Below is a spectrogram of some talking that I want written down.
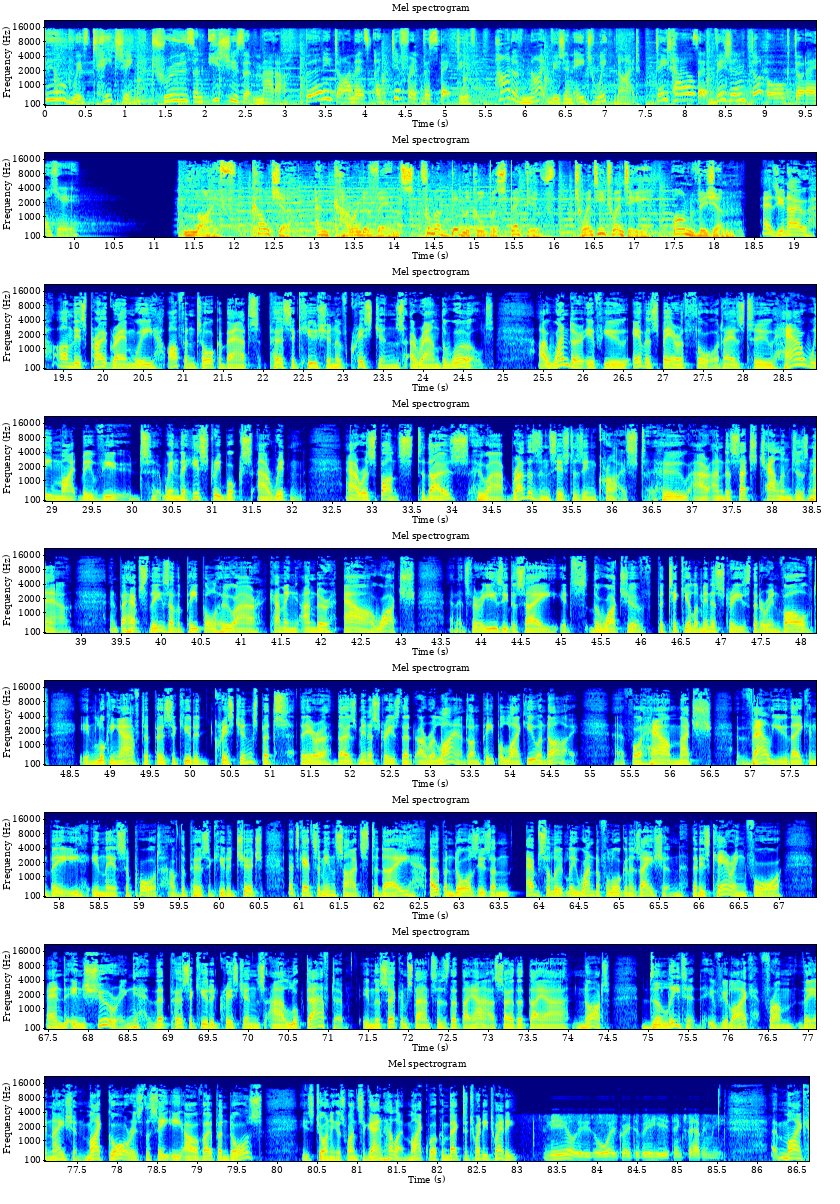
filled with teaching, truths, and issues that matter. Bernie Dymet's A Different Perspective, part of Night Vision each weeknight. Details at vision.org.au. Life, culture, and current events from a biblical perspective. 2020 on Vision. As you know, on this program, we often talk about persecution of Christians around the world. I wonder if you ever spare a thought as to how we might be viewed when the history books are written. Our response to those who are brothers and sisters in Christ who are under such challenges now, and perhaps these are the people who are coming under our watch. And it's very easy to say it's the watch of particular ministries that are involved in looking after persecuted Christians, but there are those ministries that are reliant on people like you and I Uh, for how much value they can be in their support of the persecuted church. Let's get some insights today. Open Doors is an absolutely wonderful organisation that is caring for and ensuring that persecuted Christians are looked after in the circumstances that they are so that they are not deleted, if you like, from their nation. Mike Gore is the CEO of Open Doors. He's joining us once again. Hello, Mike. Welcome back to 2020. Neil, it is always great to be here. Thanks for having me. Uh, Mike,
